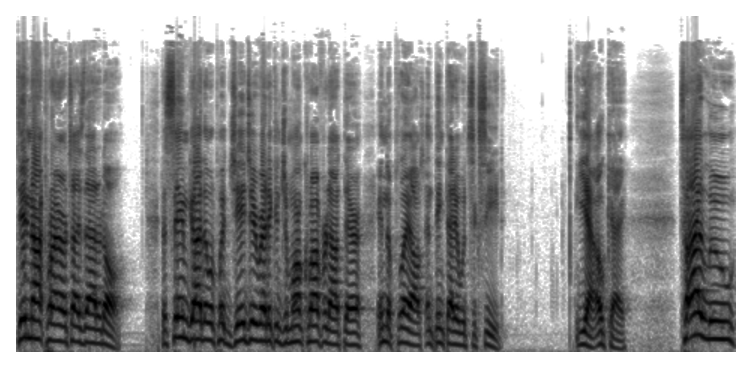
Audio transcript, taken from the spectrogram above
did not prioritize that at all. The same guy that would put JJ Redick and Jamal Crawford out there in the playoffs and think that it would succeed. Yeah, okay. Ty Lue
